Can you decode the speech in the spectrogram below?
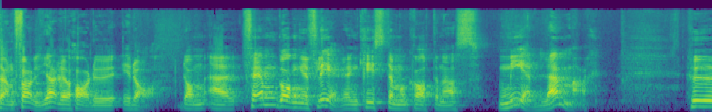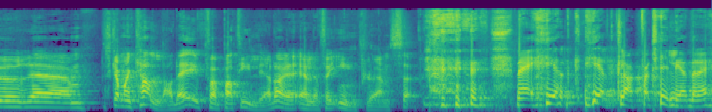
000 följare har du idag. De är fem gånger fler än Kristdemokraternas medlemmar. Hur eh, ska man kalla dig för partiledare eller för influencer? Nej, helt, helt klart partiledare.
